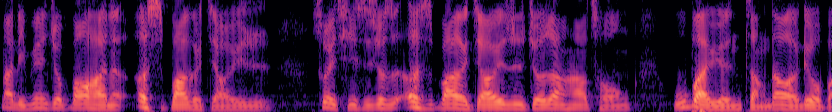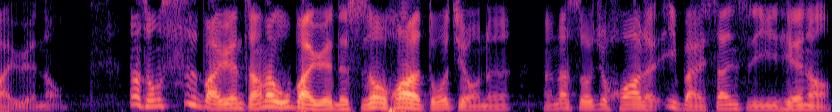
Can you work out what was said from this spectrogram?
那里面就包含了二十八个交易日，所以其实就是二十八个交易日就让它从五百元涨到了六百元哦。那从四百元涨到五百元的时候花了多久呢？那那时候就花了一百三十一天哦。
